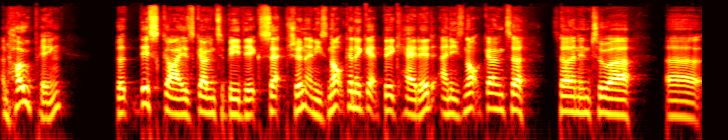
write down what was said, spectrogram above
and hoping that this guy is going to be the exception and he's not going to get big headed and he's not going to turn into a, a,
